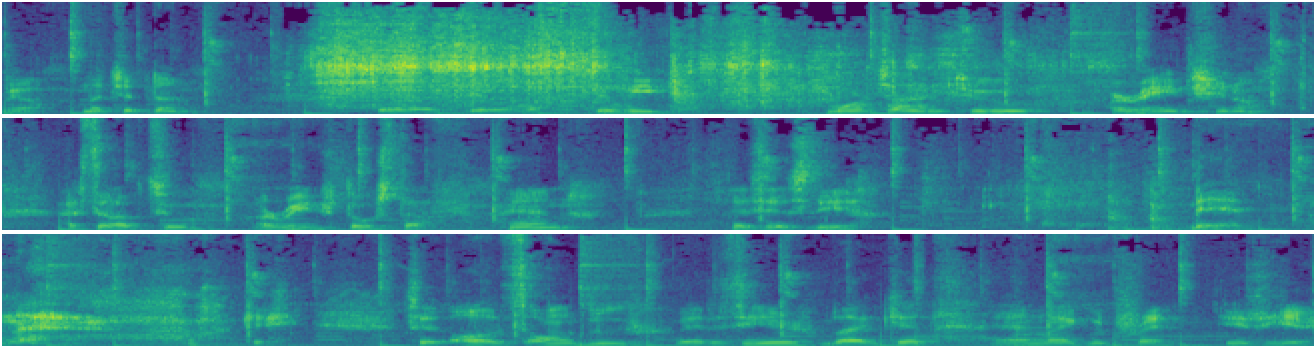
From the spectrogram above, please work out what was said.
Yeah, not yet done. So I still, need more time to arrange, you know. I still have to arrange those stuff. And this is the bed. okay. So all it's all blue bed is here, blanket, and my good friend is here.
